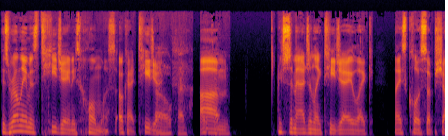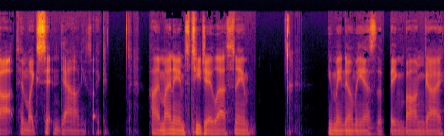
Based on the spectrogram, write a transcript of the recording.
His real name is TJ, and he's homeless. Okay, TJ. Oh, okay. Um, you just imagine like TJ, like nice close up shot of him like sitting down. He's like, "Hi, my name's TJ. Last name. You may know me as the Bing Bong guy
